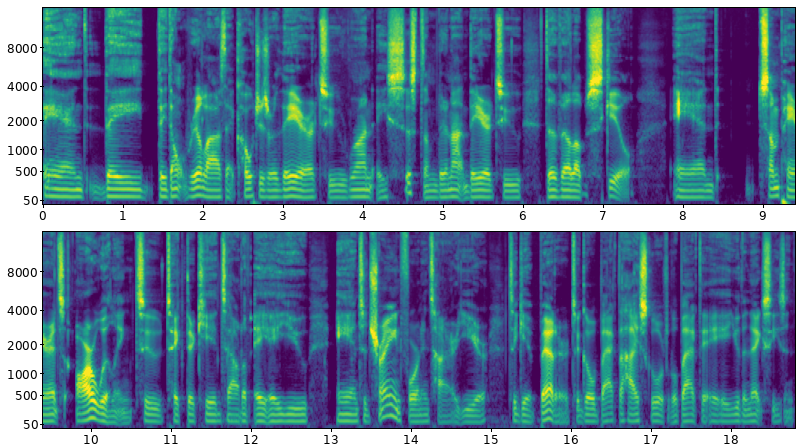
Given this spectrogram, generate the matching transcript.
And they they don't realize that coaches are there to run a system. They're not there to develop skill. And some parents are willing to take their kids out of AAU and to train for an entire year to get better, to go back to high school, to go back to AAU the next season.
